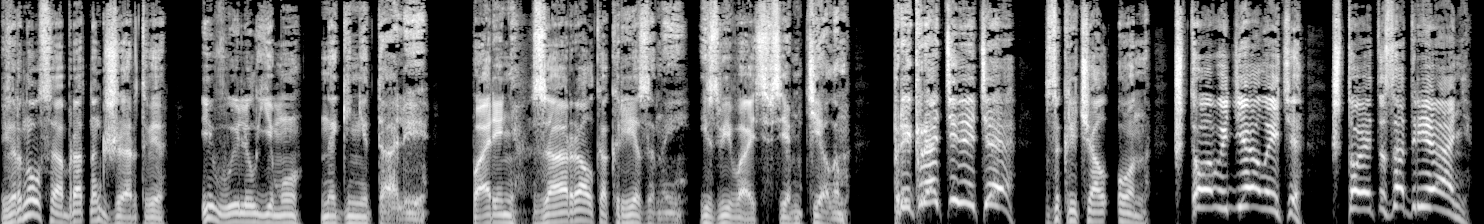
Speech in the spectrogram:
вернулся обратно к жертве и вылил ему на гениталии. Парень заорал, как резанный, извиваясь всем телом. «Прекратите!» — закричал он. «Что вы делаете? Что это за дрянь?»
